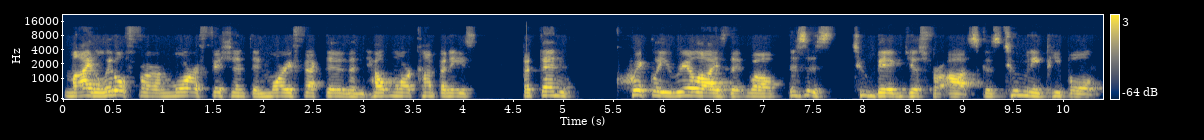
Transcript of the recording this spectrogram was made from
my little firm more efficient and more effective and help more companies. But then quickly realized that, well, this is too big just for us because too many people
